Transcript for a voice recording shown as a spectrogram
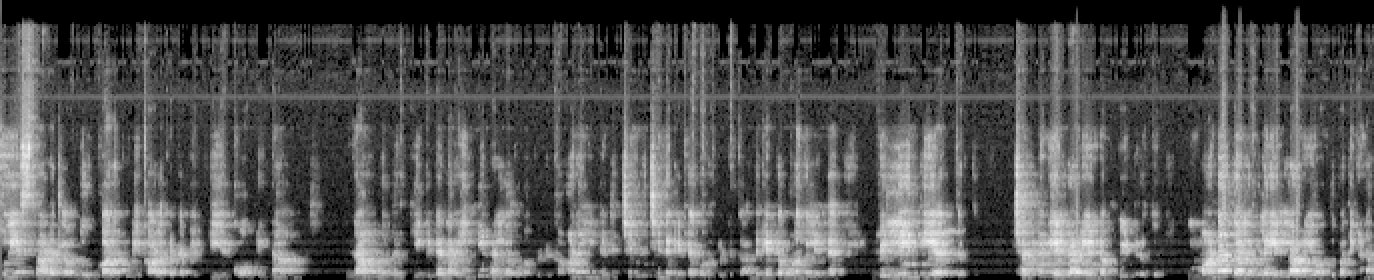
சுயஸ்தானத்துல வந்து உட்காரக்கூடிய காலகட்டம் எப்படி இருக்கும் அப்படின்னா நான் வந்து என்கிட்ட நிறைய நல்ல குணங்கள் இருக்கு. ஆனா என்கிட்ட சின்ன சின்ன கெட்ட குணங்கள் இருக்கு. அந்த கெட்ட குணங்கள் என்ன? வெள்ளேந்தியா இருக்குது சட்டுன்னு எல்லாரையும் நம்பிடுறது மனதளவுல எல்லாரையும் வந்து பாத்தீங்கன்னா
